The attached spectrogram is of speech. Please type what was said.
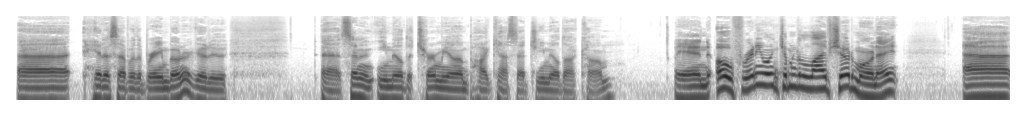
uh, hit us up with a brain boner, go to uh, send an email to turnmeonpodcast at gmail.com. And oh, for anyone coming to the live show tomorrow night, uh,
